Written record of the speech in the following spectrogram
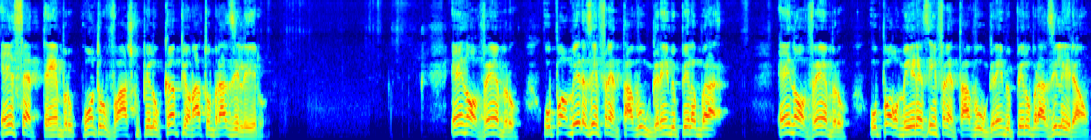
em setembro contra o Vasco pelo Campeonato Brasileiro. Em novembro, o Palmeiras enfrentava o Grêmio pela Bra... Em novembro, o Palmeiras enfrentava o Grêmio pelo Brasileirão,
